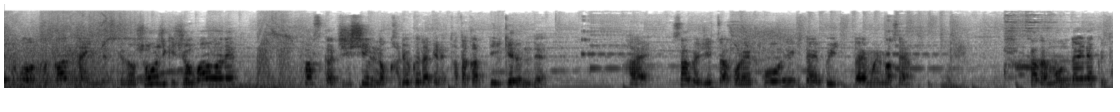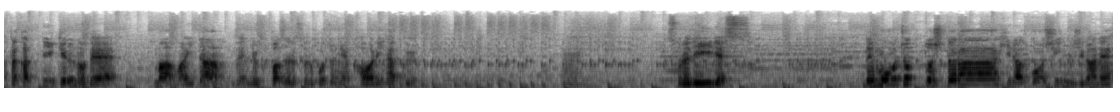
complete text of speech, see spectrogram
いうところがかかんないんですけど正直序盤はねファスカ自身の火力だけで戦っていけるんで。はい。サブ実はこれ攻撃タイプ1体もいません。ただ問題なく戦っていけるのでまあ毎ターン全力パズルすることには変わりなく。うん。それでいいです。でもうちょっとしたら平子真司がね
